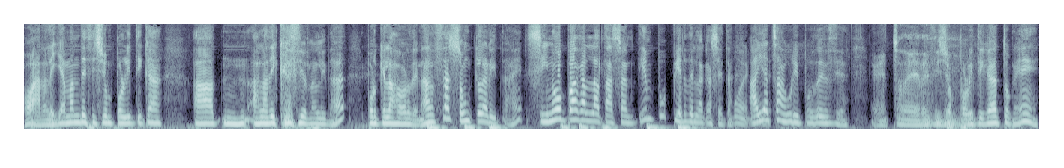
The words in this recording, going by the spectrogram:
Ahora le llaman decisión política a, mm, a la discrecionalidad, porque las ordenanzas son claritas. ¿eh? Si no pagan la tasa en tiempo, pierden la caseta. Bueno, Ahí ya. está jurisprudencia. Esto de decisión política, ¿esto qué es?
